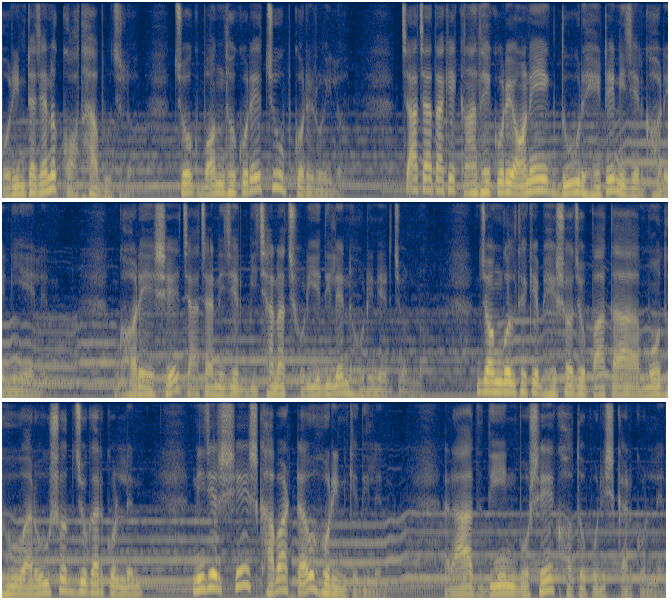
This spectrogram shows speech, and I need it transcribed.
হরিণটা যেন কথা বুঝল। চোখ বন্ধ করে চুপ করে রইল। চাচা তাকে কাঁধে করে অনেক দূর হেঁটে নিজের ঘরে নিয়ে এলেন। ঘরে এসে চাচা নিজের বিছানা ছড়িয়ে দিলেন হরিণের জন্য। জঙ্গল থেকে ভেষজ পাতা, মধু আর ঔষধ জোগাড় করলেন। নিজের শেষ খাবারটাও হরিণকে দিলেন। রাত দিন বসে ক্ষত পরিষ্কার করলেন।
